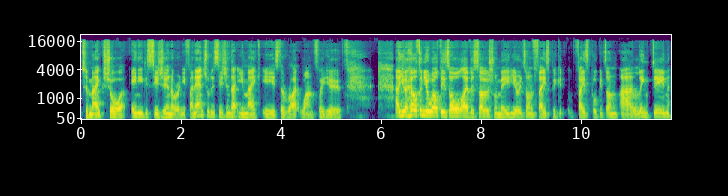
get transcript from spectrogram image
to make sure any decision or any financial decision that you make is the right one for you. Uh, your health and your wealth is all over social media. It's on Facebook, Facebook. It's on uh, LinkedIn,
